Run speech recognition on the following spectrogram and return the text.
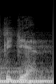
Begin.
